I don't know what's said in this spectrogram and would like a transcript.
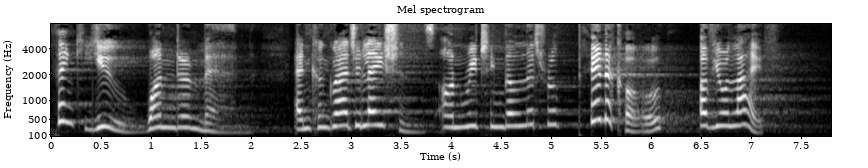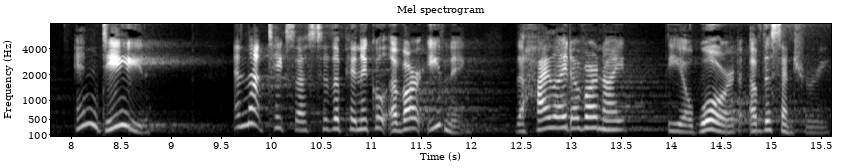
thank you, Wonder Man. And congratulations on reaching the literal pinnacle of your life. Indeed. And that takes us to the pinnacle of our evening, the highlight of our night, the award of the century,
